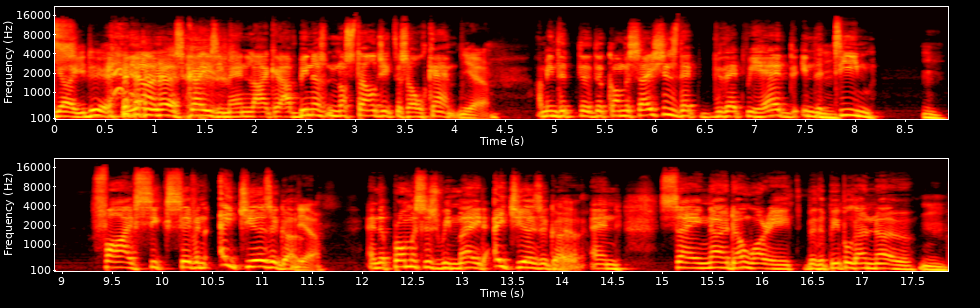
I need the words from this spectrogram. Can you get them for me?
yeah, you do. yeah, no, it's crazy, man. Like I've been nostalgic this whole camp. yeah, I mean, the, the the conversations that that we had in Mm. the team five, six, seven, eight years ago. yeah, And the promises we made eight years ago, and saying, no, don't worry, but the people don't know. Mm.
